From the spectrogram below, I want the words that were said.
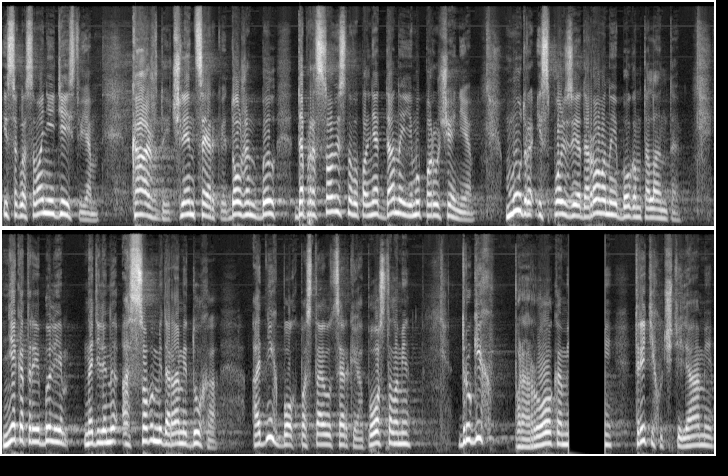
и согласованию действиям. Каждый член церкви должен был добросовестно выполнять данные ему поручения, мудро используя дарованные Богом таланты. Некоторые были наделены особыми дарами Духа. Одних Бог поставил церкви апостолами, других – пророками, третьих – учителями.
